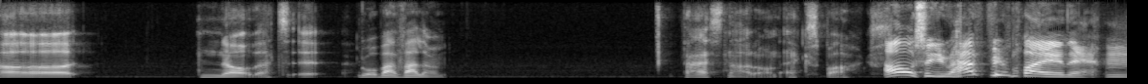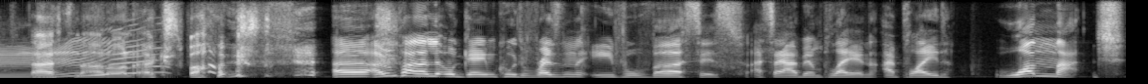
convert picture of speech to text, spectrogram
Uh, no, that's it. What about Valorant? That's not on Xbox. Oh, so you have been playing it? That's not on hmm. Xbox. uh, I've been playing a little game called Resident Evil Versus. I say I've been playing. I played one match,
